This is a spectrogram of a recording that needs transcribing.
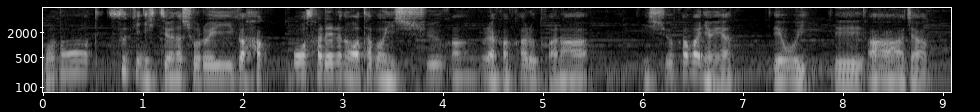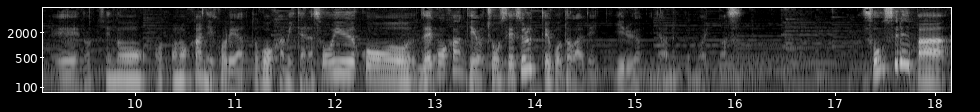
この手続きに必要な書類が発行されるのは多分1週間ぐらいかかるから、1週間前にはやっておいて、ああ、じゃあ、えー、後の、この間にこれやっとこうかみたいな、そういう、こう、前後関係を調整するっていうことができるようになると思います。そうすれば、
